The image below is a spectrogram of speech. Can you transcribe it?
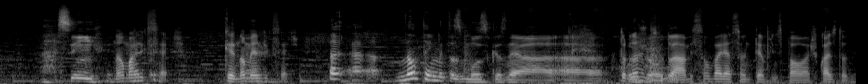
Sim. Não mais do que sete. Quer dizer, não menos do que sete. Ah, ah, ah, Não tem muitas músicas, né? A, a, Todas as músicas do Arms são variação de tema principal, acho, quase todas.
